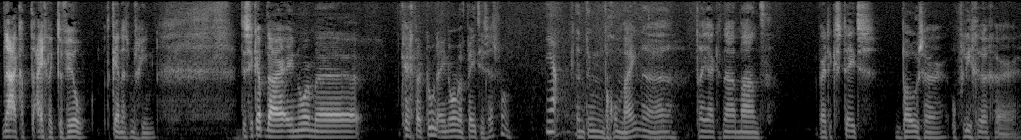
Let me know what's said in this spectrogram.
Nou, ik had eigenlijk te veel kennis misschien. Dus ik heb daar enorme. Ik kreeg daar toen enorme PTSS van. Ja. En toen begon mijn eh, traject na een maand. Werd ik steeds bozer, opvliegeriger,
